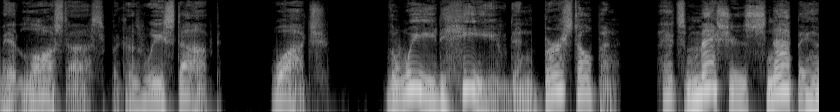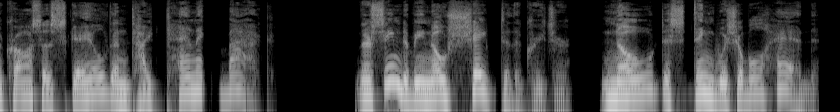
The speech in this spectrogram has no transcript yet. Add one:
It lost us because we stopped. Watch. The weed heaved and burst open, its meshes snapping across a scaled and titanic back. There seemed to be no shape to the creature, no distinguishable head.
